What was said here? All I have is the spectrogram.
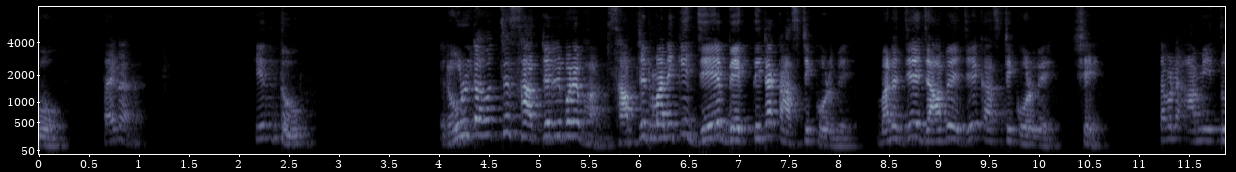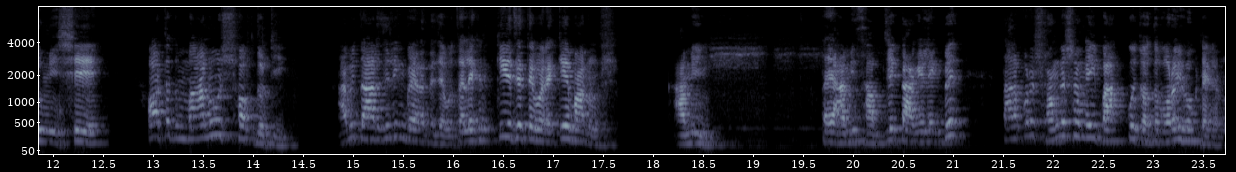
গো তাই না? কিন্তু রুলটা হচ্ছে সাবজেক্টের পরে ভাব সাবজেক্ট মানে কি? যে ব্যক্তিটা কাজটি করবে। মানে যে যাবে, যে কাজটি করবে, সে। তার মানে আমি, তুমি, সে। অর্থাৎ মানুষ শব্দটি। আমি দার্জিলিং বেড়াতে যাব। তাহলে এখানে কে যেতে পারে? কে মানুষ? আমি। তাই আমি সাবজেক্ট আগে লিখবে। তারপরে সঙ্গে সঙ্গে এই বাক্য যত বড়ই হোক না কেন,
